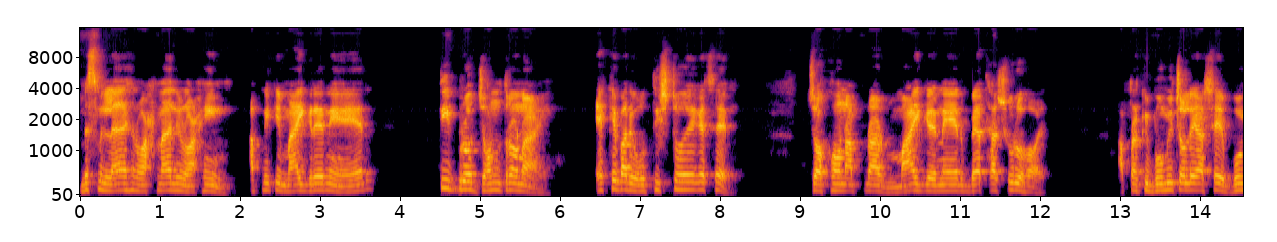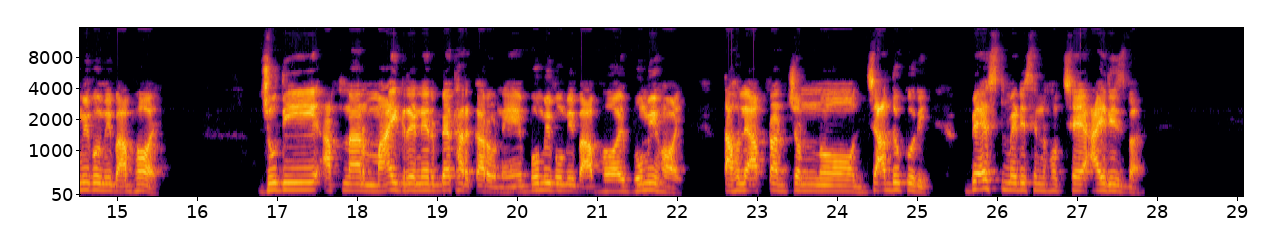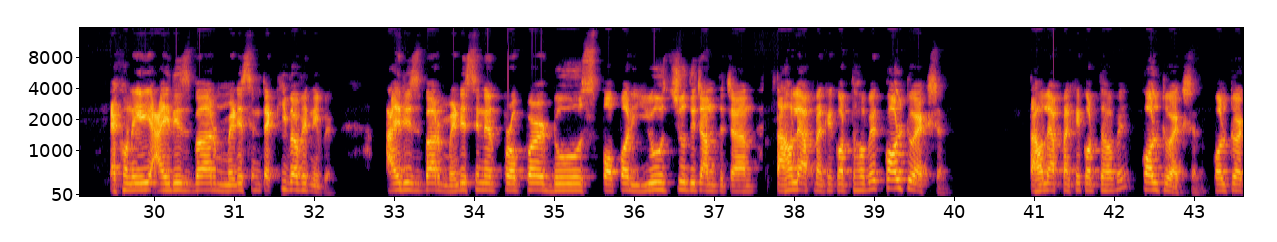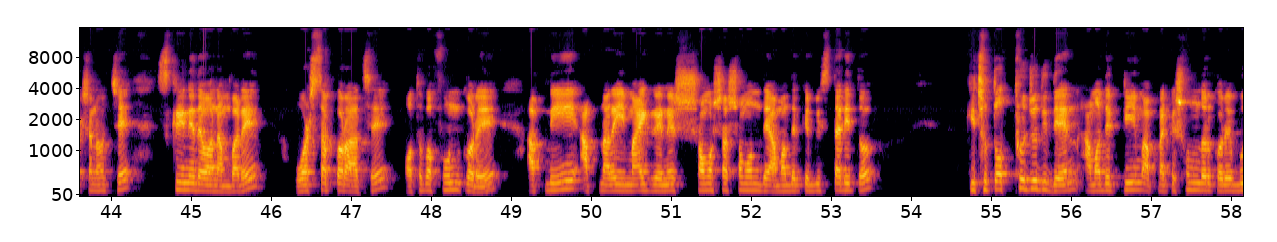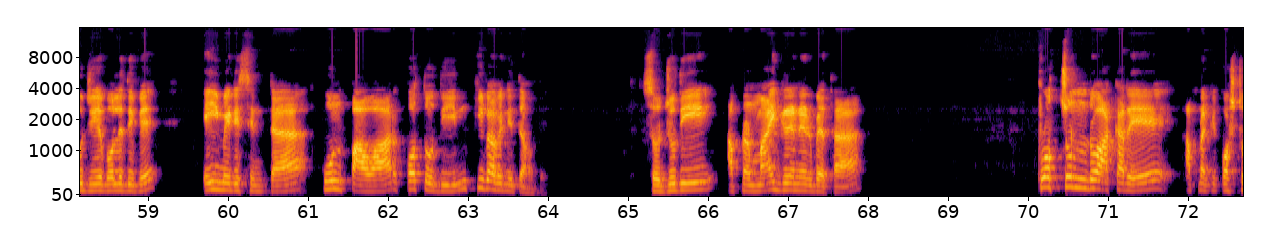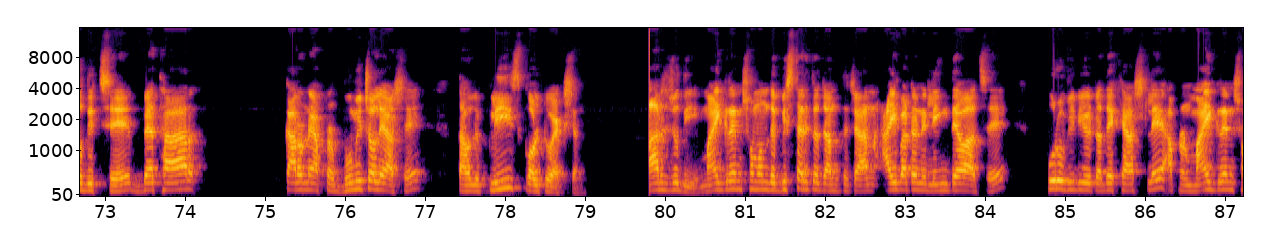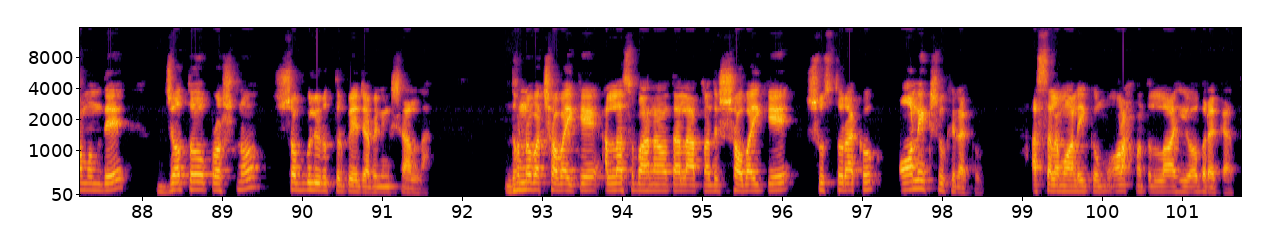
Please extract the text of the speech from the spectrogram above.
বিসমিল্লাহ রহমান রহিম আপনি কি মাইগ্রেনের তীব্র যন্ত্রণায় একেবারে অতিষ্ঠ হয়ে গেছেন? যখন আপনার মাইগ্রেনের ব্যথা শুরু হয়, আপনার কি বমি চলে আসে? বমি বমি ভাব হয়? যদি আপনার মাইগ্রেনের ব্যথার কারণে বমি বমি ভাব হয়, বমি হয়, তাহলে আপনার জন্য জাদুকরি বেস্ট মেডিসিন হচ্ছে আইরিস বার। এখন এই আইরিস বার মেডিসিনটা কীভাবে নেবেন? আইরিস বার মেডিসিনের প্রপার ডোজ প্রপার ইউজ যদি জানতে চান, তাহলে আপনাকে করতে হবে কল টু অ্যাকশন তাহলে আপনাকে করতে হবে call to action call to action হচ্ছে স্ক্রিনে দেওয়া নাম্বারে হোয়াটসঅ্যাপ করা আছে, অথবা ফোন করে আপনি আপনার এই মাইগ্রেনের সমস্যা সম্বন্ধে আমাদেরকে বিস্তারিত কিছু তথ্য যদি দেন, আমাদের টিম আপনাকে সুন্দর করে বুঝিয়ে বলে দিবে। এই মেডিসিনটা কোন পাওয়ার কতদিন, কীভাবে নিতে হবে? সো যদি আপনার মাইগ্রেনের ব্যথা প্রচণ্ড আকারে আপনাকে কষ্ট দিচ্ছে, ব্যথার কারণে আপনার বমি চলে আসে, তাহলে প্লিজ কল টু অ্যাকশন আর যদি মাইগ্রেন সম্বন্ধে বিস্তারিত জানতে চান আই বাটনে লিংক দেওয়া আছে। পুরো ভিডিওটা দেখে আসলে আপনার মাইগ্রেন সম্বন্ধে যত প্রশ্ন, সবগুলির উত্তর পেয়ে যাবেন ইনশাআল্লাহ। ধন্যবাদ সবাইকে। আল্লাহ সুবাহ আপনাদের সবাইকে সুস্থ রাখুক, অনেক সুখে রাখুক। আসসালামু আলাইকুম ওরহমতুল্লাহি ওবরাকাত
